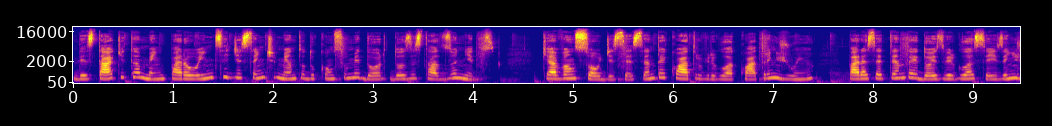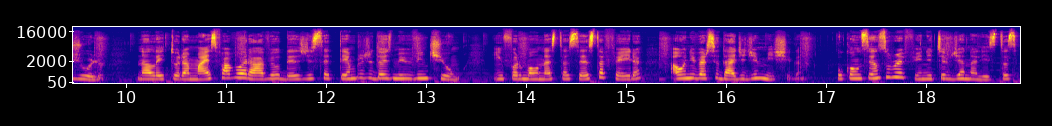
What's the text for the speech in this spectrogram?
Destaque também para o Índice de Sentimento do Consumidor dos Estados Unidos, que avançou de 64,4 em junho para 72,6 em julho, na leitura mais favorável desde setembro de 2021, informou nesta sexta-feira a Universidade de Michigan. O consenso Refinitiv de analistas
